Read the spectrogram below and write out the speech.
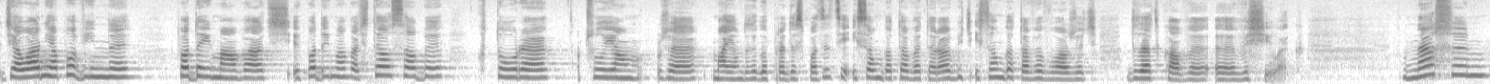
działania powinny podejmować, podejmować te osoby, które czują, że mają do tego predyspozycję i są gotowe to robić i są gotowe włożyć dodatkowy e, wysiłek. Naszym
